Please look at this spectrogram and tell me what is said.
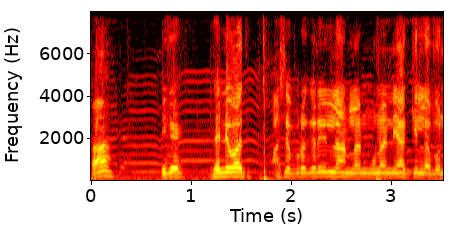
हा? ठीक आहे? धन्यवाद. अशा प्रकारे लहान लहान मुलांनी हा किल्ला बन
